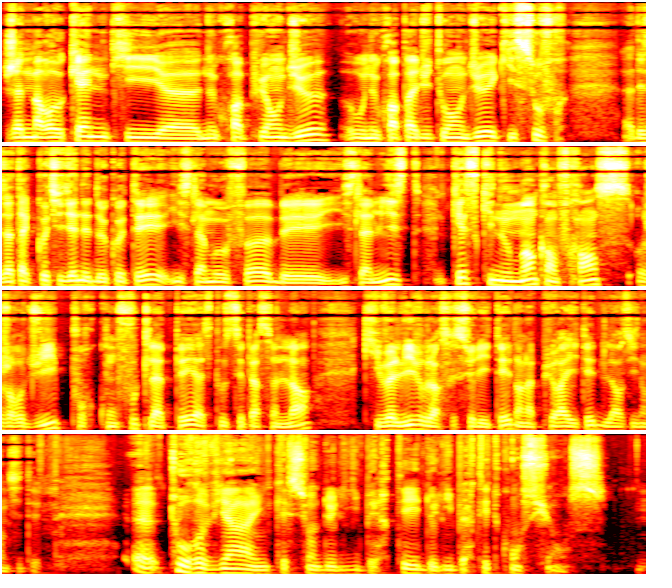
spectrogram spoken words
jeunes marocaines qui ne croient plus en Dieu ou ne croient pas du tout en Dieu et qui souffrent des attaques quotidiennes des deux côtés, islamophobes et islamistes. Qu'est-ce qui nous manque en France aujourd'hui pour qu'on foute la paix à toutes ces personnes-là qui veulent vivre leur sexualité dans la pluralité de leurs identités? Euh, Tout revient à une question de liberté, de liberté de conscience mhm.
